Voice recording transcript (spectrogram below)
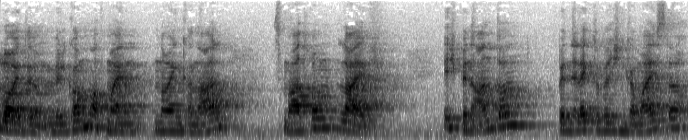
Leute und willkommen auf meinem neuen Kanal Smart Home Live. Ich bin Anton, bin Elektrotechniker-Meister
